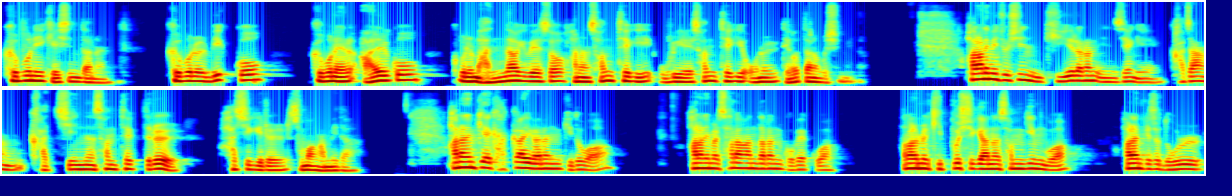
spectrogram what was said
그분이 계신다는 그분을 믿고 그분을 알고 그분을 만나기 위해서 하는 선택이 우리의 선택이 오늘 되었다는 것입니다. 하나님이 주신 기회라는 인생에 가장 가치 있는 선택들을 하시기를 소망합니다. 하나님께 가까이 가는 기도와 하나님을 사랑한다는 고백과 하나님을 기쁘시게 하는 섬김과 하나님께서 놀,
